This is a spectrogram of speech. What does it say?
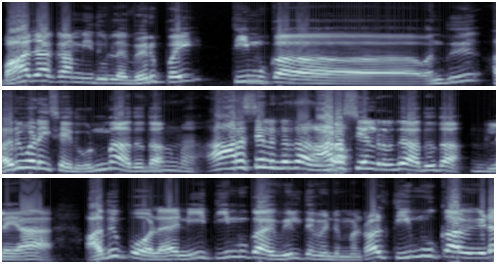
பாஜக மீது உள்ள வெறுப்பை திமுக வந்து அறுவடை செய்து உண்மை அதுதான். அரசியலுங்கிறது. அரசியல்ன்றது அதுதான். இல்லையா அது போல நீ திமுகவை வீழ்த்த வேண்டும் என்றால் திமுகவை விட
